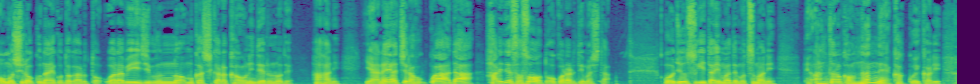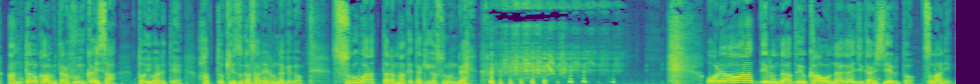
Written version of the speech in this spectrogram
面白くないことがあると、わらび自分の昔から顔に出るので、母に、やねやちらほっか、だ、針で刺そうと怒られていました。50過ぎた今でも妻に、あんたの顔なんねかっこいいかり。あんたの顔見たら不愉快さ。と言われて、はっと気づかされるんだけど、すぐ笑ったら負けた気がするんで。俺は笑ってるんだという顔を長い時間していると、妻に、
